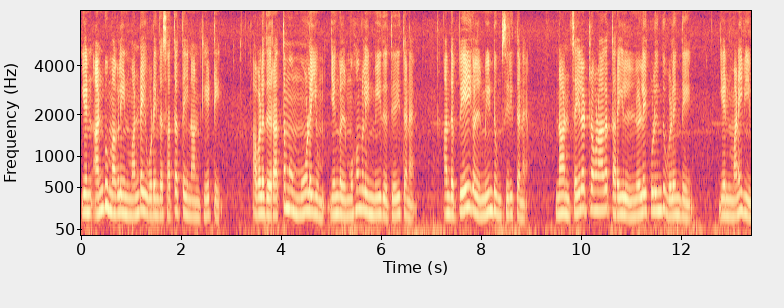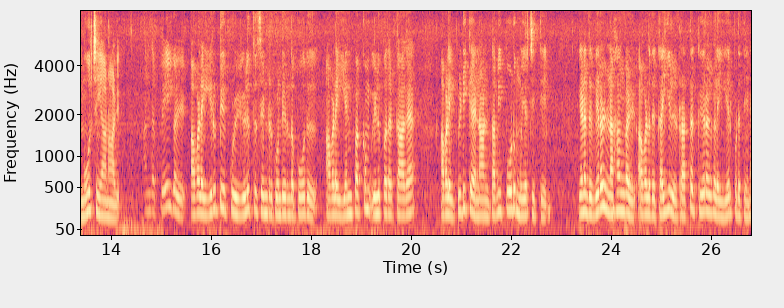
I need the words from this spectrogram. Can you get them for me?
என் அன்பு மகளின் மண்டை உடைந்த சத்தத்தை நான் கேட்டேன். அவளது இரத்தமும் மூளையும் எங்கள் முகங்களின் மீது தெரித்தன அந்த பேய்கள் மீண்டும் சிரித்தன. நான் செயலற்றவனாக தரையில் நிலை குளிந்து விளைந்தேன் என் மனைவி மூர்ச்சையானாள். அந்த பேய்கள் அவளை இருட்டிற்குள் இழுத்து சென்று கொண்டிருந்த போது அவளை என் பக்கம் இழுப்பதற்காக அவளை பிடிக்க நான் தவிப்போடு முயற்சித்தேன். எனது விரல் நகங்கள் அவளது கையில் இரத்த கீறல்களை ஏற்படுத்தின.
